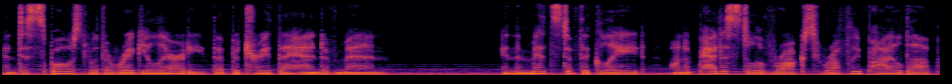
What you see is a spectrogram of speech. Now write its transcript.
and disposed with a regularity that betrayed the hand of man. In the midst of the glade, on a pedestal of rocks roughly piled up,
